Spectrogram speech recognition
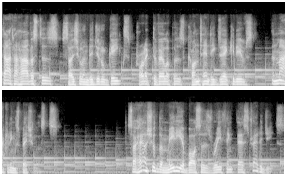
data harvesters, social and digital geeks, product developers, content executives, and marketing specialists. So, how should the media bosses rethink their strategies?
